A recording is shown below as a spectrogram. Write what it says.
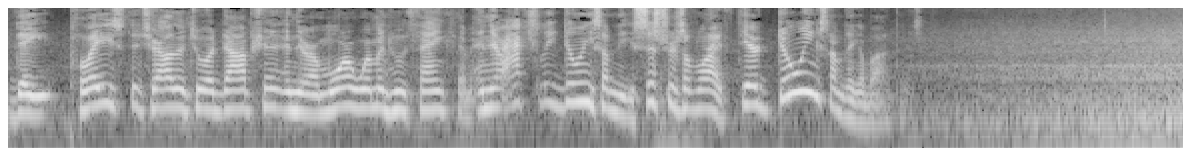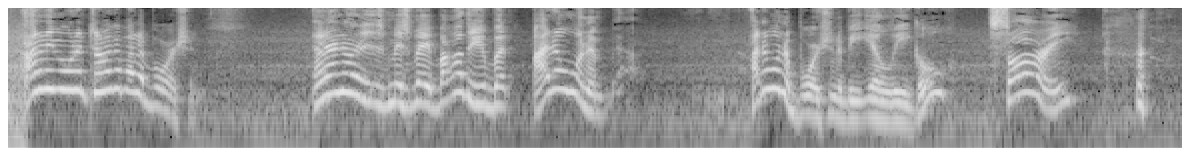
They place the child into adoption, and there are more women who thank them. And they're actually doing something. Sisters of Life, they're doing something about this. I don't even want to talk about abortion. And I know this may bother you, but I don't want to. I don't want abortion to be illegal. Sorry,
